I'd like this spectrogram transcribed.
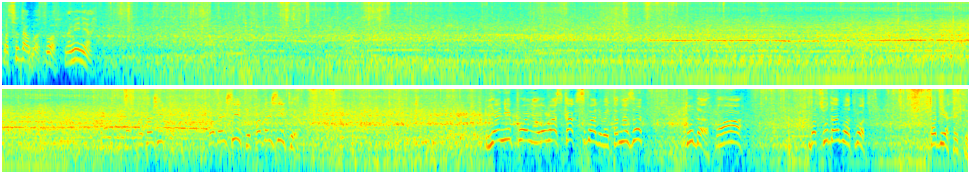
Вот сюда вот, вот, на меня. Подождите, подождите. Я не понял, у вас как сваливать-то назад? Туда. А, вот сюда, вот, вот. Подъехайте.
